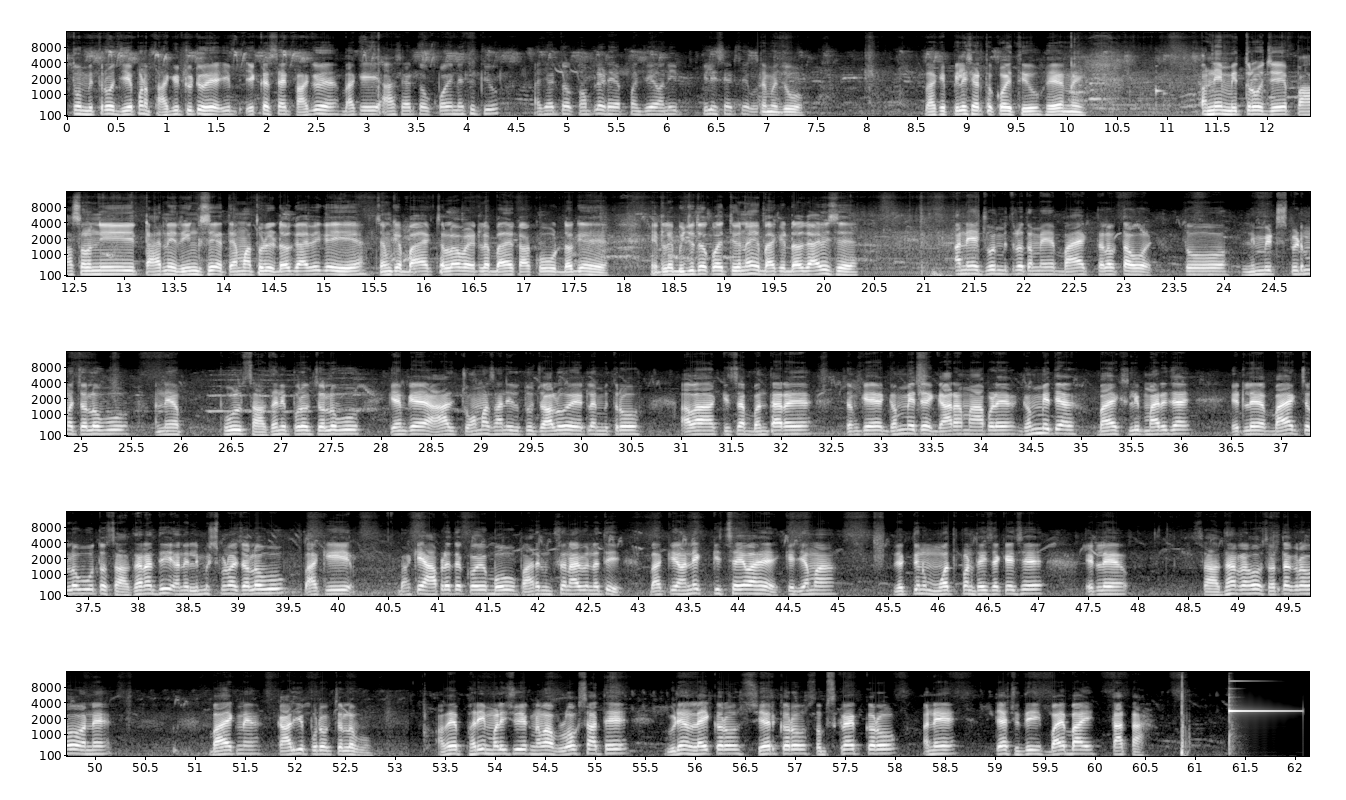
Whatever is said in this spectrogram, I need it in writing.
તો મિત્રો જે પણ ભાગ્યું તૂટ્યું છે એ એક જ સાઈડ ભાગ્યું છે. બાકી આ સાઈડ તો કોઈ નથી થયું. આ સાઈડ તો કમ્પ્લીટ છે, પણ જે આની પેલી સાઈડ છે, તમે જુઓ. બાકી પેલી સાઈડ તો કોઈ થયું છે નહીં. અને મિત્રો જે પાછળની ટાયરની રિંગ છે, તેમાં થોડી ડગ આવી ગઈ છે. જેમ કે બાઇક ચલાવે એટલે બાઇક આખું ડગે છે. એટલે બીજું તો કોઈ થયું નહીં, બાકી ડગ આવી છે. અને જો મિત્રો તમે બાઇક ચલાવતા હોય, તો લિમિટ સ્પીડમાં ચલાવવું અને ફૂલ સાવધાનીપૂર્વક ચલાવવું. કેમ કે હાલ ચોમાસાની ઋતુ ચાલુ હોય એટલે મિત્રો આવા કિસ્સા બનતા રહે. જેમ કે ગમે તે ગારામાં આપણે ગમે ત્યાં બાઇક સ્લીપ મારી જાય, એટલે બાઇક ચલાવવું તો સાવધાનથી અને લિમિટ સ્પીડમાં ચલાવવું. બાકી બાકી આપણે તો કોઈ બહુ ભારે નુકસાન આવ્યું નથી. બાકી અનેક કિસ્સા એવા છે કે જેમાં વ્યક્તિનું મોત પણ થઈ શકે છે. એટલે સાવધાન રહો, સતર્ક રહો અને બાઇકને કાળજીપૂર્વક ચલાવવું. હવે ફરી મળીશું એક નવા વ્લોગ સાથે. વિડીયોને લાઇક કરો, શેર કરો સબસ્ક્રાઈબ કરો અને ત્યાં સુધી બાય બાય તાતા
